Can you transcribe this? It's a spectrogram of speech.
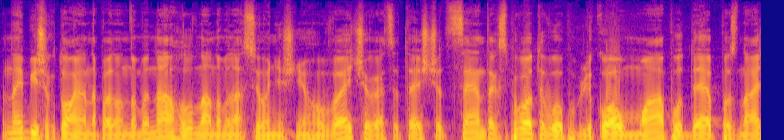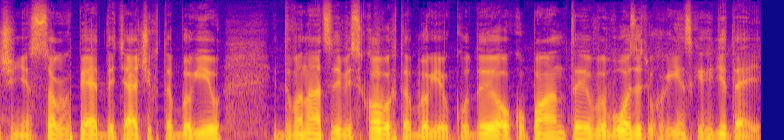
найбільш актуальна, напевно, новина. Головна новина сьогоднішнього вечора це те, що центр спротиву опублікував мапу, де позначені 45 дитячих таборів і 12 військових таборів, куди окупанти вивозять українських дітей.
